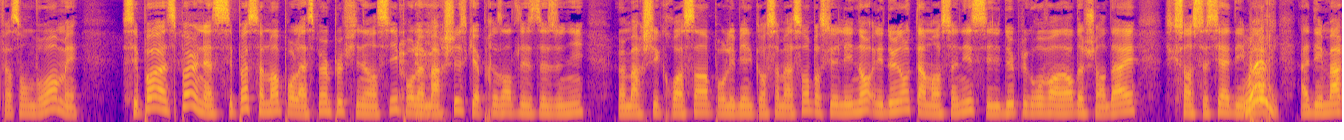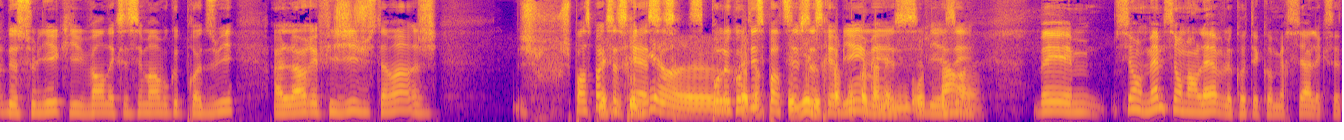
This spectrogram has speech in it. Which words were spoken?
façon de voir, mais c'est pas c'est pas c'est pas seulement pour l'aspect un peu financier, pour le marché ce que présentent les États-Unis, un marché croissant pour les biens de consommation, parce que les noms, les deux noms que tu as mentionnés, c'est les deux plus gros vendeurs de chandail, qui sont associés à des marques, à des marques de souliers qui vendent excessivement beaucoup de produits à leur effigie justement. Je, je, je pense pas Mais que ce serait bien, ce- euh, pour le côté hein. sportif, bien, ce serait bien, mais c'est biaisé. euh, Mais hum, si on, même si on enlève le côté commercial, etc.,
